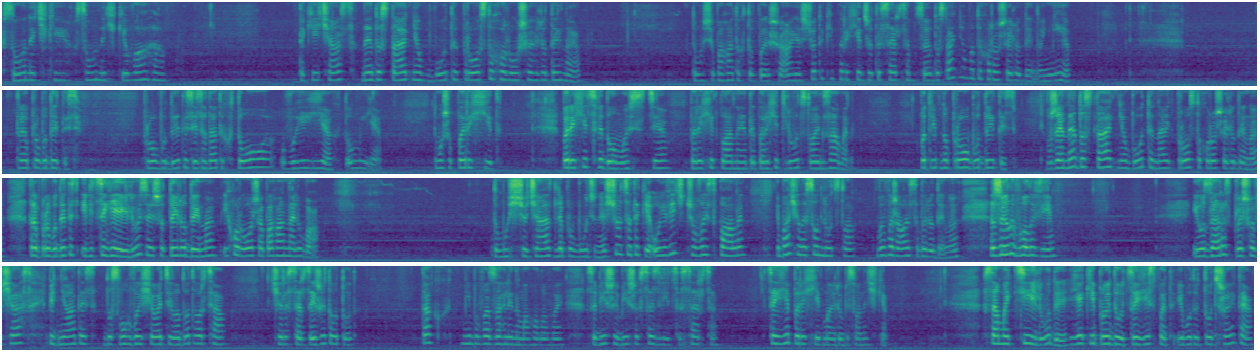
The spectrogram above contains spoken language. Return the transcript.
Сонечки, сонечки, увага. Такий час недостатньо бути просто хорошою людиною. Тому що багато хто пише, а я що такий перехід жити серцем? Це достатньо бути хорошою людиною? Ні. Треба пробудитись. Пробудитись і згадати, хто ви є, хто ми є. Тому що перехід, перехід свідомості, перехід планети, перехід людства, екзамен. Потрібно пробудитись. Вже недостатньо бути навіть просто хорошою людиною. Треба пробудитись і від цієї ілюзії, що ти людина і хороша, погана, люба. Тому що час для пробудження. Що це таке? Уявіть, що ви спали і бачили сон людства. Ви вважали себе людиною, жили в голові. І от зараз прийшов час піднятись до свого вищого тіла, до Творця через серце і жити отут. Так, ніби у вас взагалі нема голови. Все більше і більше все звідси, серце. Це і є перехід, мої любі сонечки. Саме ті люди, які пройдуть цей іспит і будуть тут жити,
